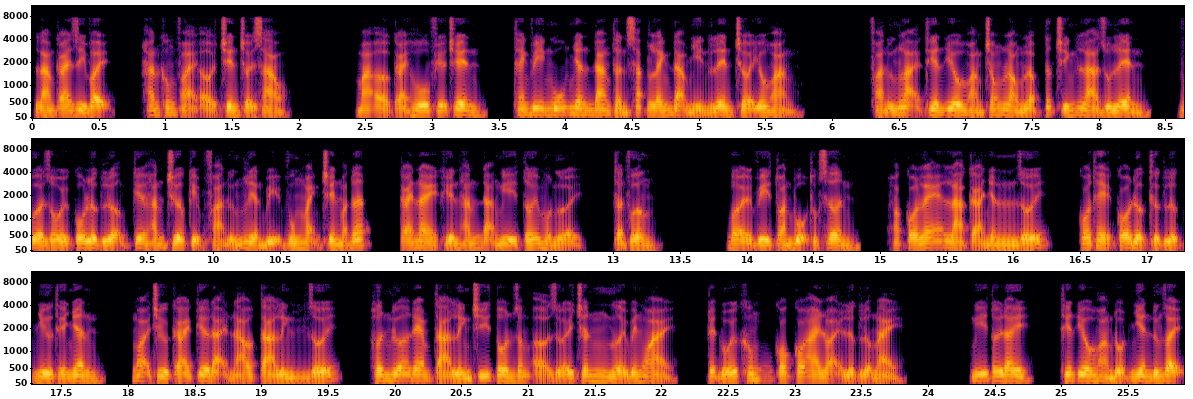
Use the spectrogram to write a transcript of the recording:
Làm cái gì vậy? Hắn không phải ở trên trời sao? Mà ở cái hố phía trên, thanh vi ngũ nhân đang thần sắc lãnh đạm nhìn lên trời yêu hoàng. Phản ứng lại thiên yêu hoàng trong lòng lập tức chính là run lên, vừa rồi có lực lượng kia hắn chưa kịp phản ứng liền bị vung mạnh trên mặt đất, cái này khiến hắn đã nghĩ tới một người, tần phương. Bởi vì toàn bộ thục sơn, hoặc có lẽ là cả nhân giới, có thể có được thực lực như thế nhân, ngoại trừ cái kia đại náo tà linh giới, hơn nữa đem tà linh trí tôn dâm ở dưới chân người bên ngoài, tuyệt đối không có có ai loại lực lượng này. Nghĩ tới đây, thiên yêu hoàng đột nhiên đứng dậy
